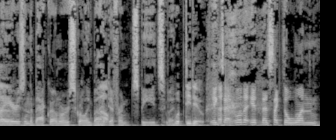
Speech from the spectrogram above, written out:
layers in the background were scrolling by Well, different speeds. Whoop de doo. exactly, well, that, it, that's like the one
